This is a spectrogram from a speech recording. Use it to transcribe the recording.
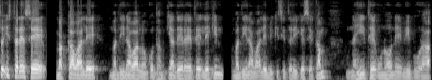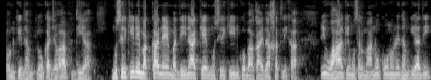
तो इस तरह से मक्का वाले, मदीना वालों को धमकियाँ दे रहे थे, लेकिन मदीना वाले भी किसी तरीके से कम नहीं थे, उन्होंने भी पूरा उनकी धमकियों का जवाब दिया। मुशरकिन मक्का ने मदीना के मुशरकिन को बाकायदा ख़त लिखा। यानी वहाँ के मुसलमानों को उन्होंने धमकियाँ दी।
